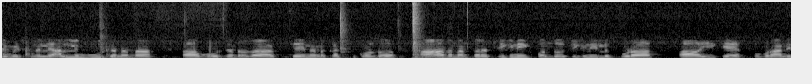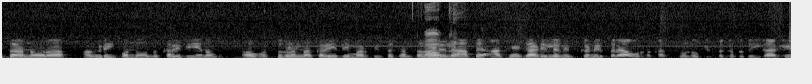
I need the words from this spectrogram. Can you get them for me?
ಲಿಮಿಟ್ಸ್ನಲ್ಲಿ ಅಲ್ಲಿ ಮೂರ್ ಜನನ ಮೂರ್ ಜನರ ಚೈನ್ ಅನ್ನು ಕಸಿಕೊಂಡು ಆದ ನಂತರ ಜಿಗಣಿಗೆ ಬಂದು ಜಿಗಣಿಲೂ ಕೂಡ ಆ, ಈಕೆ ಒಬ್ಬರು ಅನಿತಾ ಅನ್ನೋರ ಅಂಗಡಿಗೆ ಬಂದು ಒಂದು ಖರೀದಿ ಏನೋ ಆ, ವಸ್ತುಗಳನ್ನ ಖರೀದಿ ಮಾಡ್ತಿರ್ತಕ್ಕಂಥ ವೇಳೆಯಲ್ಲಿ ಆಕೆ ಆಕೆ ಗಾಡಿಯಲ್ಲೇ ನಿಂತ್ಕೊಂಡಿರ್ತಾರೆ ಅವ್ರನ್ನ ಕಸ್ಕೊಂಡು ಹೋಗಿರ್ತಕ್ಕಂಥದ್ದು. ಹೀಗಾಗಿ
